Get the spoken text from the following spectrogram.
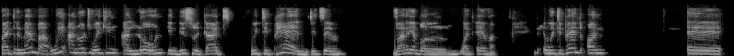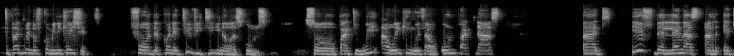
But remember, we are not working alone in this regard. We depend. It's a variable, whatever. We depend on a Department of Communications for the connectivity in our schools. So, but we are working with our own partners. But if the learners are at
